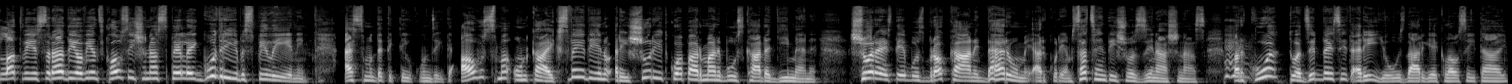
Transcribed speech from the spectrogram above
Labrīt! Latvijas radio viens klausīšanās spēlē gudrības pilieni. Esmu detektīva kundzīte Ausma, un kā ik svētdienu arī šorīt kopā ar mani būs kāda ģimene. Šoreiz tie būs brokāni derumi, ar kuriem sacentīšos zināšanās. Par ko to dzirdēsiet arī jūs, dārgie klausītāji!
